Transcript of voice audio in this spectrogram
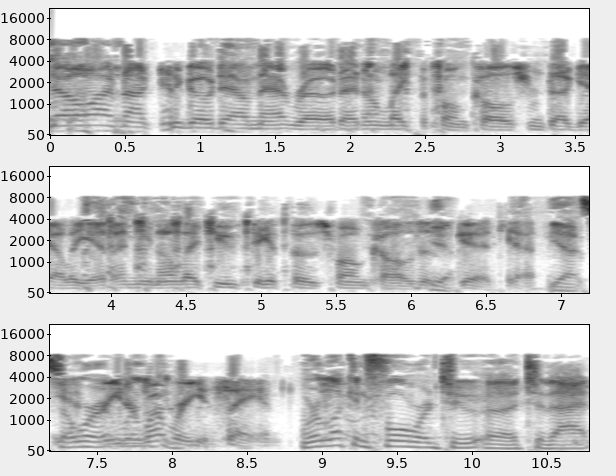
no, I'm not going to go down that road. I don't like the phone calls from Doug Elliott. I mean, I'll let you get those phone calls. It's Yeah. good. Yeah. Yeah, so we're- Reader, we're what were you saying? We're looking forward to uh, to that,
